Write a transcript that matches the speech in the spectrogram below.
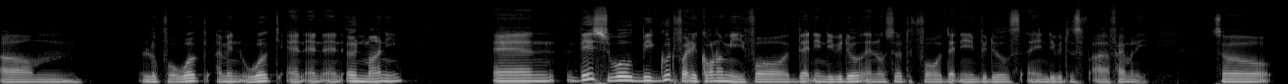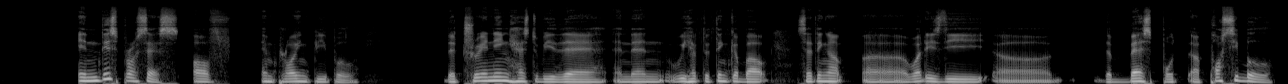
um, look for work i mean work and, and, and earn money. And this will be good for the economy for that individual and also for that individual's individual's uh, family. So in this process of employing people the training has to be there and then we have to think about setting up uh, what is the uh, the best po- uh, possible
